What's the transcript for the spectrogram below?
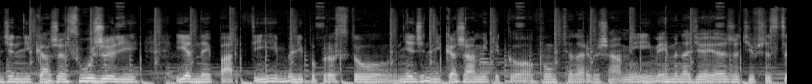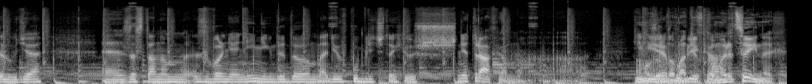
dziennikarze służyli jednej partii, byli po prostu nie dziennikarzami, tylko funkcjonariuszami i miejmy nadzieję, że ci wszyscy ludzie e, zostaną zwolnieni, nigdy do mediów publicznych już nie trafią. A może do mediów komercyjnych.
